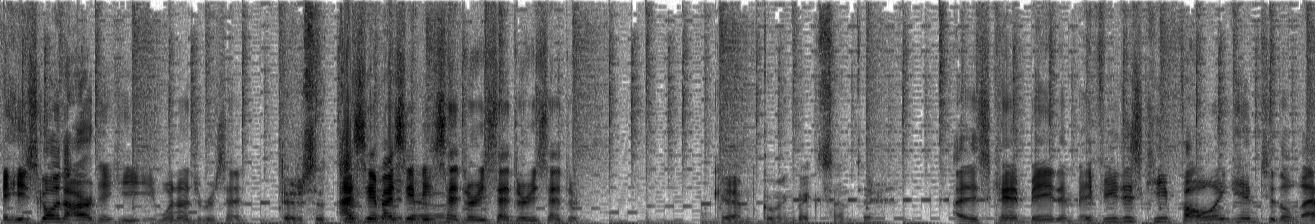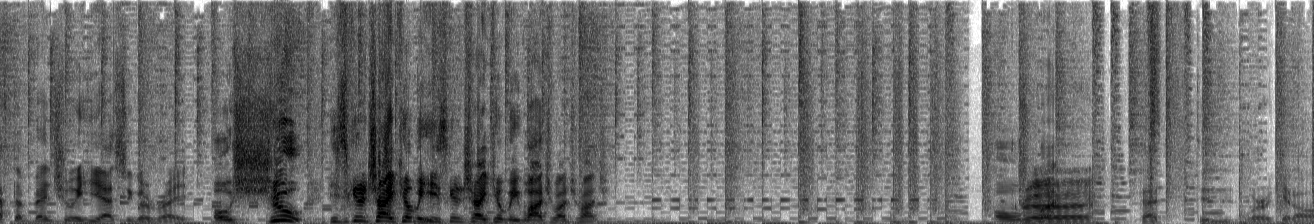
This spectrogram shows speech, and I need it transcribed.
He's going to Arctic. He 100%. There's a I see him. I see him. He's center. He's center. He's center. Okay, I'm coming back center. I just can't bait him. If you just keep following him to the left, eventually he has to go right. Oh shoot! He's gonna try and kill me. He's gonna try and kill me. Watch, watch, watch. Oh my! That didn't work at all.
